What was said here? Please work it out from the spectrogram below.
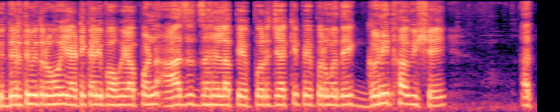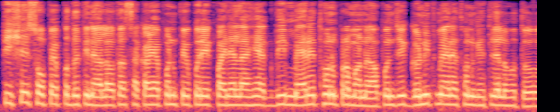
विद्यार्थी मित्र हो या ठिकाणी पाहूया आपण. आजच झालेला पेपर ज्या की पेपरमध्ये गणित हा विषय अतिशय सोप्या पद्धतीने आला होता. सकाळी आपण पेपर एक पाहिलेला आहे. अगदी मॅरेथॉन प्रमाणे आपण जे गणित मॅरेथॉन घेतलेलं होतं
